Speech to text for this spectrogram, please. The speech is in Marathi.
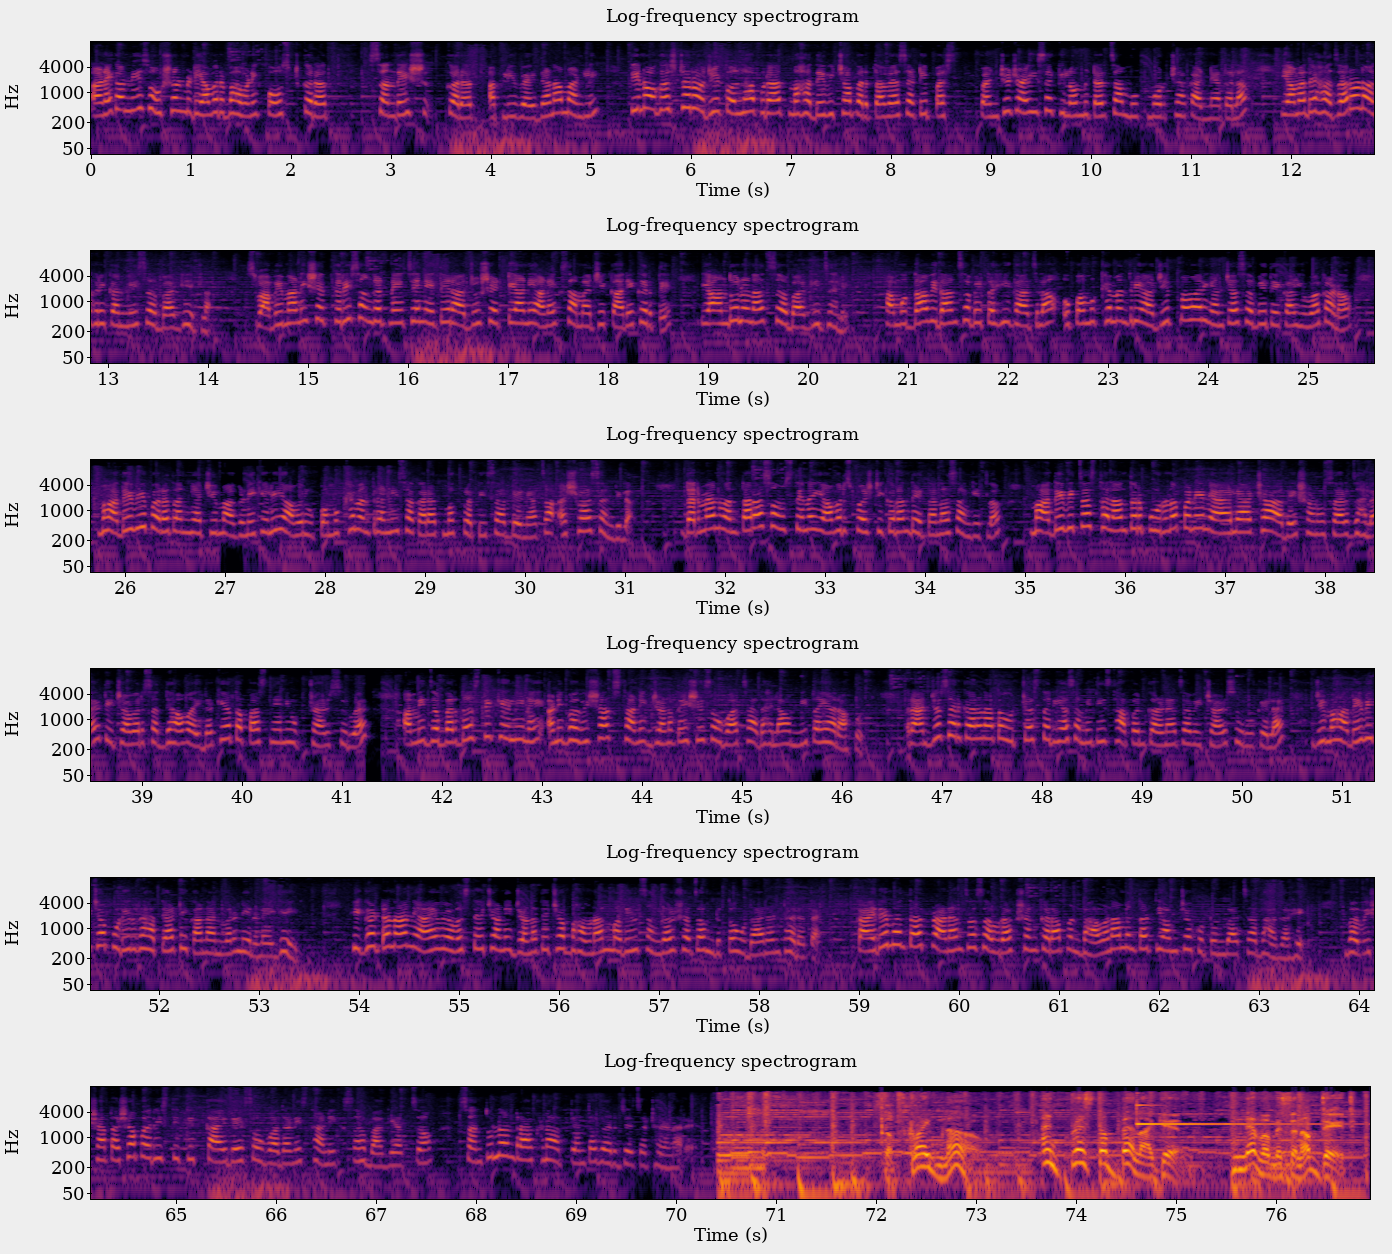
अनेकांनी सोशल मीडियावर भावनिक पोस्ट करत संदेश करत आपली वेदना मांडली. तीन ऑगस्ट रोजी कोल्हापुरात महादेवीच्या परताव्यासाठी पस पंचेचाळीस किलोमीटरचा मूक मोर्चा काढण्यात आला. यामध्ये हजारो नागरिकांनी सहभाग घेतला. स्वाभिमानी शेतकरी संघटनेचे नेते राजू शेट्टी आणि अनेक सामाजिक कार्यकर्ते या आंदोलनात सहभागी झाले. हा मुद्दा विधानसभेतही गाजला. उपमुख्यमंत्री अजित पवार यांच्या सभेत एका युवकानं महादेवी परत आणण्याची मागणी केली. यावर उपमुख्यमंत्र्यांनी सकारात्मक प्रतिसाद देण्याचं आश्वासन दिलं. दरम्यान वंतारा संस्थेनं यावर स्पष्टीकरण देताना सांगितलं महादेवीचं स्थलांतर पूर्णपणे न्यायालयाच्या आदेशानुसार झालंय. तिच्यावर सध्या वैद्यकीय तपासणी आणि उपचार सुरू आहेत. आम्ही जबरदस्ती केली नाही आणि भविष्यात स्थानिक जनतेशी संवाद साधायला आम्ही तयार आहोत. राज्य सरकारनं आता उच्चस्तरीय समिती स्थापन करण्याचा विचार सुरू केलाय जी महादेवीच्या पुढील राहत्या ठिकाणांवर निर्णय घेईल. ही घटना न्यायव्यवस्थेच्या आणि जनतेच्या भावनांमधील संघर्षाचं मृत उदाहरण ठरत आहे. कायदे म्हणतात प्राण्यांचं संरक्षण करा पण भावना म्हणतात ती आमच्या कुटुंबाचा भाग आहे. भविष्यात अशा परिस्थितीत कायदे संवाद आणि स्थानिक सहभाग याचं संतुलन राखणं अत्यंत गरजेचं ठरणार आहे. Subscribe now and press the bell icon never miss an update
